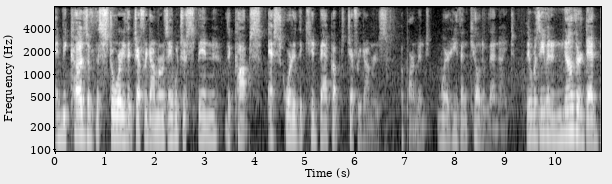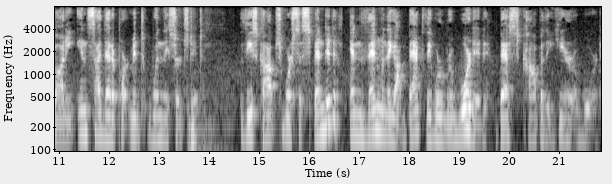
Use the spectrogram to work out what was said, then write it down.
and because of the story that Jeffrey Dahmer was able to spin, the cops escorted the kid back up to Jeffrey Dahmer's apartment, where he then killed him that night. There was even another dead body inside that apartment when they searched it. These cops were suspended, and then when they got back, they were rewarded Best Cop of the Year award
